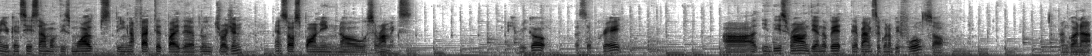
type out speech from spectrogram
And you can see some of these MOABs being affected by the bloon trojan and so spawning no ceramics. Here we go. Let's upgrade. Uh, in this round the end of it the banks are gonna be full so I'm gonna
